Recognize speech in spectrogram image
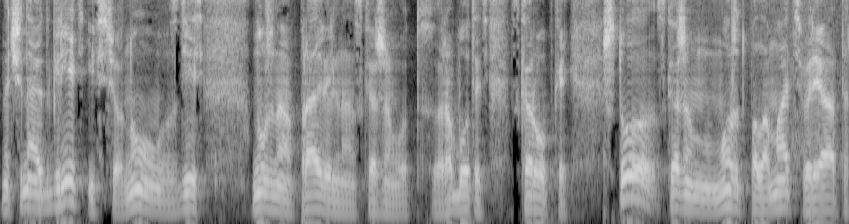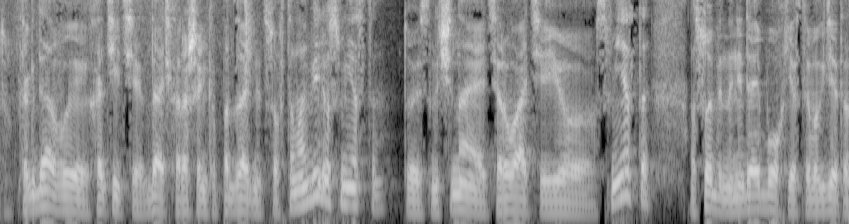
начинают греть и все. Ну, здесь нужно правильно, скажем, вот работать с коробкой. Что, скажем, может поломать вариатор? Когда вы хотите дать хорошенько под задницу автомобилю с места, то есть начинаете рвать ее с места, особенно, не дай бог, если вы где-то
